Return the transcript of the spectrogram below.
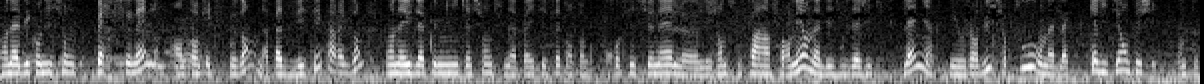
On a des conditions personnelles en tant qu'exposant. On n'a pas de WC par exemple. On a eu de la communication qui n'a pas été faite en tant que professionnel. Euh, Les gens ne sont pas informés. On a des usagers qui se plaignent. Et aujourd'hui surtout, on a de la qualité empêchée. On ne peut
